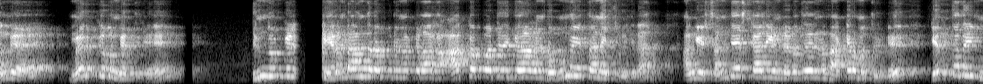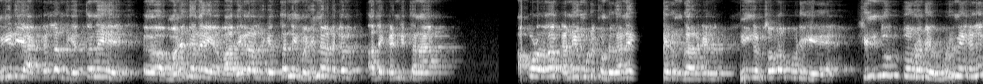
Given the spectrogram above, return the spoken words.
அங்க மேற்கு வங்கத்திலே இந்துக்கள் இரண்டாம் தர குடிமக்களாக ஆக்கப்பட்டிருக்கிறார் என்ற உண்மையைத்தானே சொல்கிறார். அங்கே சந்தேஷ்காலி என்ற இடத்துல நடந்த அக்கிரமத்திற்கு எத்தனை மீடியாக்கள் அல்லது எத்தனை மனிதநேயவாதிகள் அல்லது எத்தனை வெளிநாடுகள் அதை கண்டித்தன? அப்பொழுதெல்லாம் கண்ணை மூடிக்கொண்டுதானே இருந்தார்கள். நீங்கள் சொல்லக்கூடிய இந்துக்களுடைய உரிமைகளை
